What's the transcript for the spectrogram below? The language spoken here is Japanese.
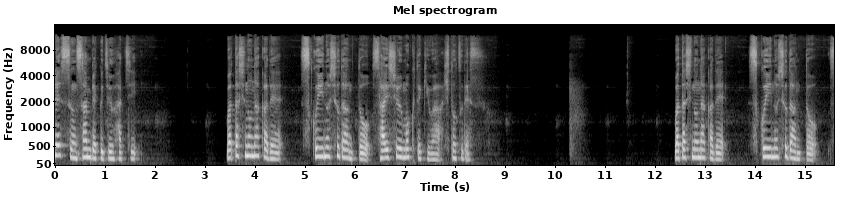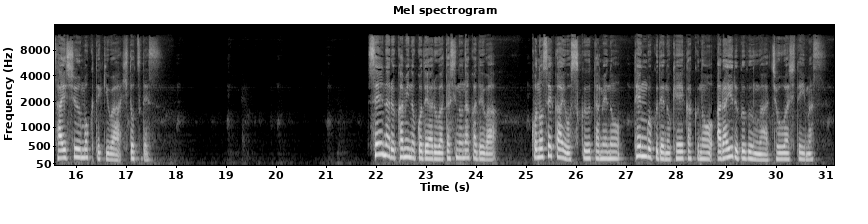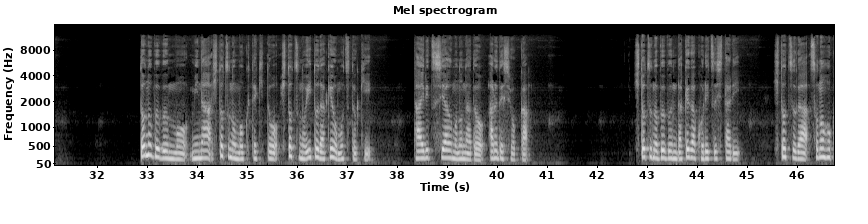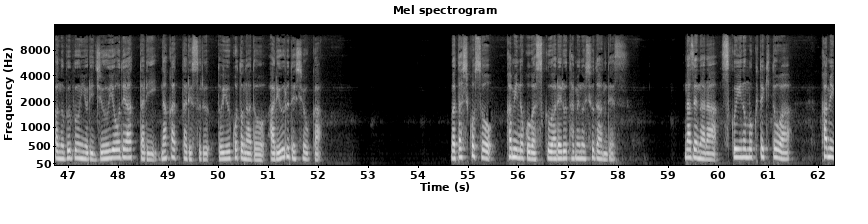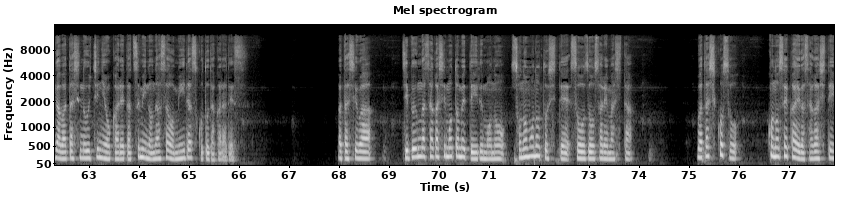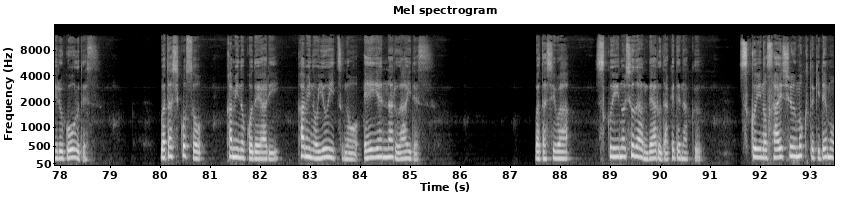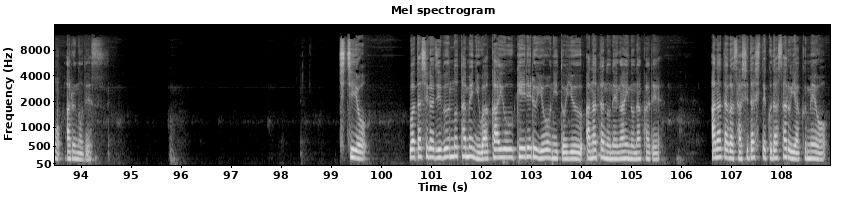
レッスン318私の中で救いの手段と最終目的は一つです。私の中で救いの手段と最終目的は一つです。聖なる神の子である私の中では、この世界を救うための天国での計画のあらゆる部分は調和しています。どの部分も皆一つの目的と一つの意図だけを持つとき、対立し合うものなどあるでしょうか一つの部分だけが孤立したり、一つがその他の部分より重要であったりなかったりするということなどあり得るでしょうか私こそ神の子が救われるための手段です。なぜなら救いの目的とは神が私のうちに置かれた罪のなさを見出すことだからです。私は自分が探し求めているものそのものとして創造されました。私こそこの世界が探しているゴールです。私こそ神の子であり、神の唯一の永遠なる愛です。私は救いの手段であるだけでなく、救いの最終目的でもあるのです。父よ、私が自分のために和解を受け入れるようにというあなたの願いの中で、あなたが差し出してくださる役目を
